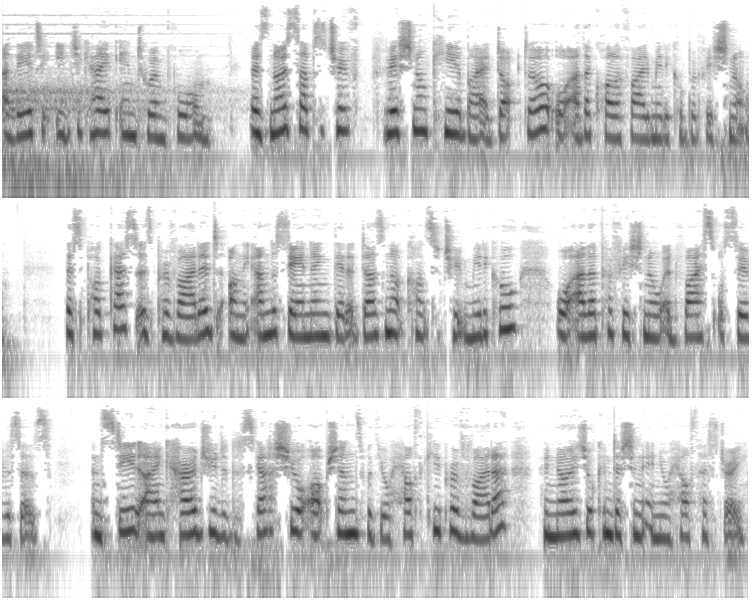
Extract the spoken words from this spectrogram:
are there to educate and to inform. There is no substitute for professional care by a doctor or other qualified medical professional. This podcast is provided on the understanding that it does not constitute medical or other professional advice or services. Instead, I encourage you to discuss your options with your healthcare provider who knows your condition and your health history.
